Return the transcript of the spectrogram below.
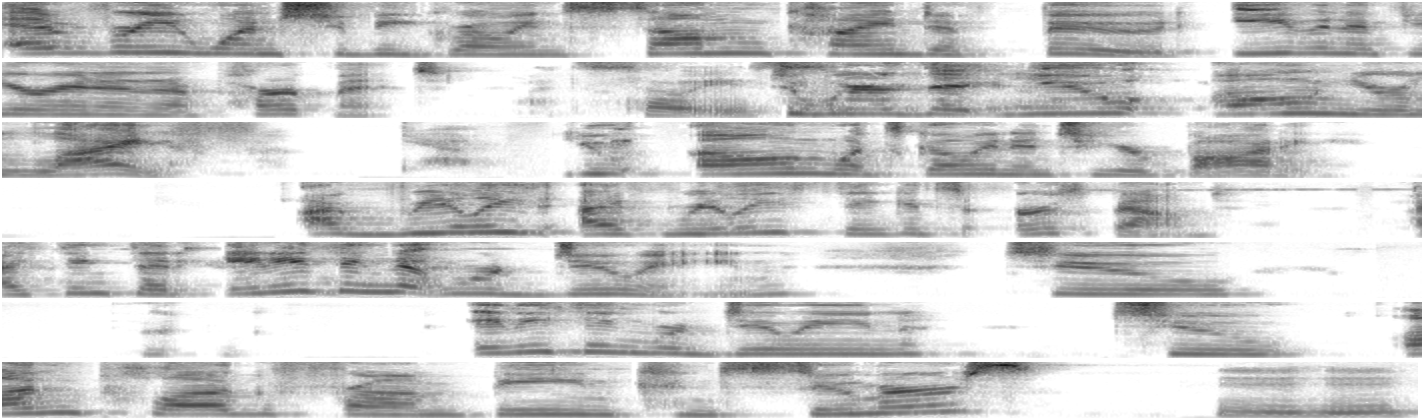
everyone should be growing some kind of food, even if you're in an apartment, it's so easy to where that you own your life. Yeah. You own what's going into your body. I really, I really think it's earthbound. I think that anything that we're doing to anything we're doing to unplug from being consumers Mm-hmm.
